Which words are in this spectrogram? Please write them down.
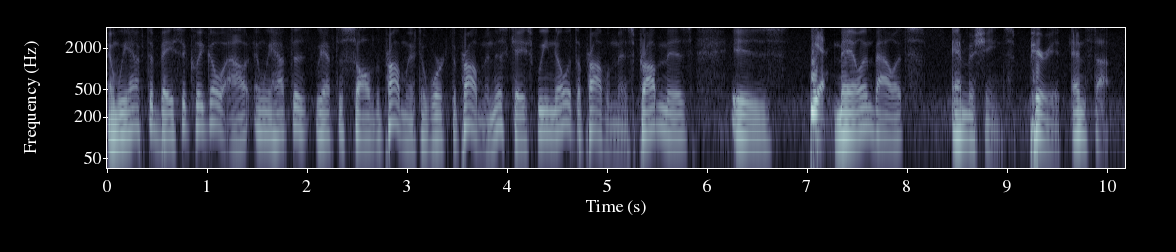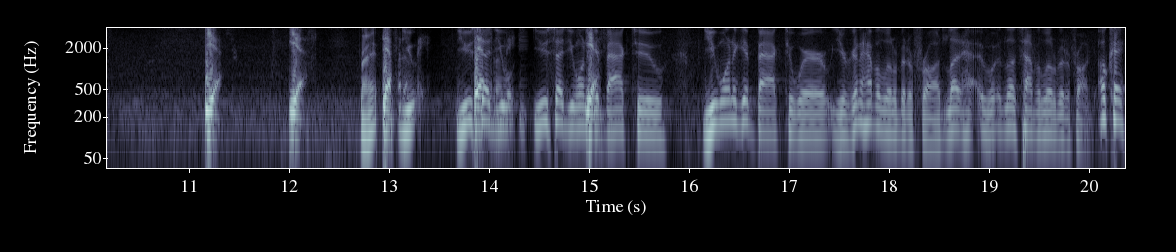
and we have to basically go out and we have to we have to solve the problem. We have to work the problem. In this case, we know what the problem is. Problem is is yes. mail-in ballots and machines. Period. End stop. Yes. Yes. Right. Definitely. You, you Definitely. said you you said you want to yes. get back to you want to get back to where you're going to have a little bit of fraud. Let ha- let's have a little bit of fraud. Okay,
